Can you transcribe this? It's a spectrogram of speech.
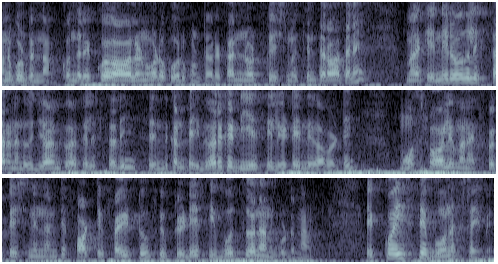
అనుకుంటున్నాం. కొందరు ఎక్కువ కావాలని కూడా కోరుకుంటారు. కానీ నోటిఫికేషన్ వచ్చిన తర్వాతనే మనకి ఎన్ని రోజులు ఇస్తారనేది ఉజ్జాయింపుగా తెలుస్తుంది. సో ఎందుకంటే ఇదివరకే డిఎస్సి లేట్ అయింది కాబట్టి మోస్ట్ ప్రాబ్లీ మన ఎక్స్పెక్టేషన్ ఏంటంటే forty five to fifty days ఇవ్వచ్చు అని అనుకుంటున్నాం. ఎక్కువ ఇస్తే బోనస్ టైమే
